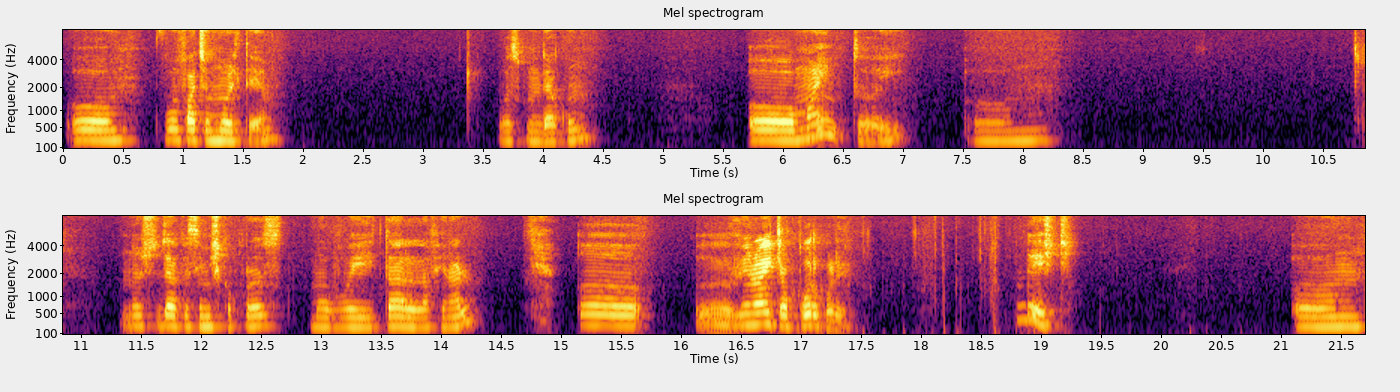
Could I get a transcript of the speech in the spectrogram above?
Uh, vom face multe. Vă spun de acum. Uh, mai întâi, um, nu știu dacă se mișcă prost, mă voi uita la final. Uh, uh, vin aici, porcule. Unde ești? Um,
